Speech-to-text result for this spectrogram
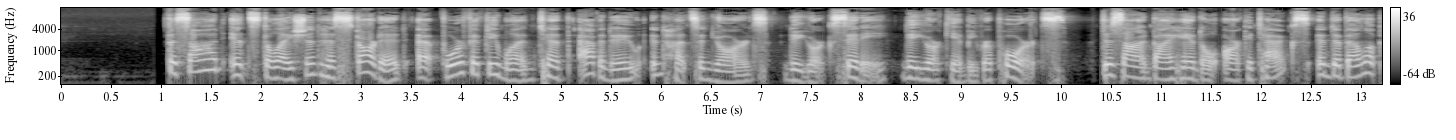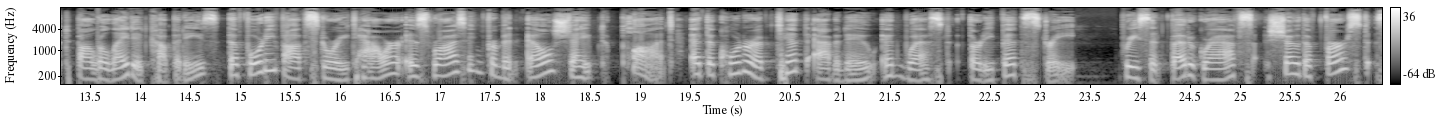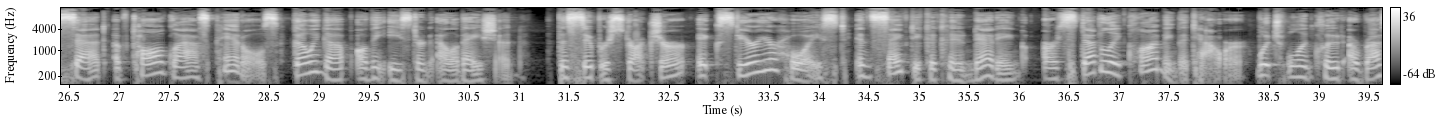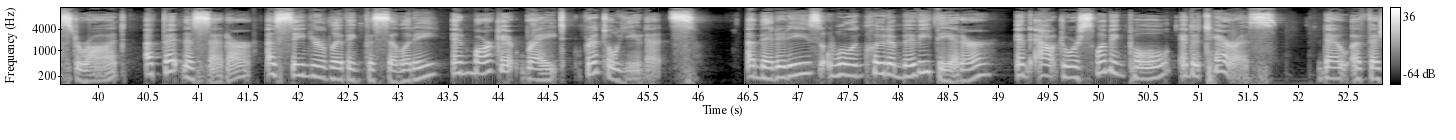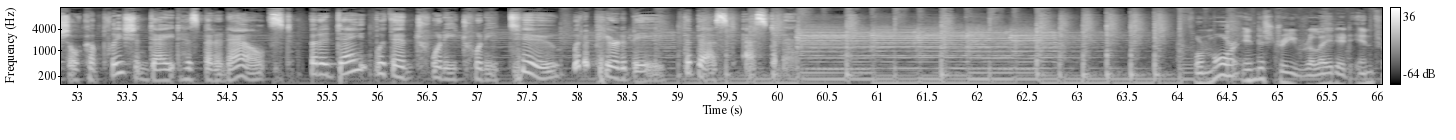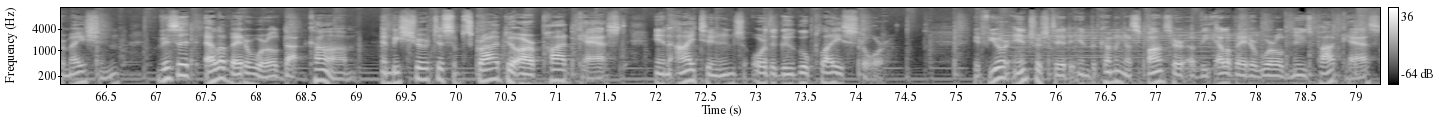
Facade installation has started at 451 10th Avenue in Hudson Yards, New York City, New York YIMBY reports. Designed by Handel Architects and developed by related companies, the 45 story tower is rising from an L shaped plot at the corner of 10th Avenue and West 35th Street. Recent photographs show the first set of tall glass panels going up on the eastern elevation. The superstructure, exterior hoist, and safety cocoon netting are steadily climbing the tower, which will include a restaurant, a fitness center, a senior living facility, and market rate rental units. Amenities will include a movie theater, an outdoor swimming pool, and a terrace. No official completion date has been announced, but a date within 2022 would appear to be the best estimate. For more industry related information, visit elevatorworld.com and be sure to subscribe to our podcast in iTunes or the Google Play Store. If you're interested in becoming a sponsor of the Elevator World News Podcast,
